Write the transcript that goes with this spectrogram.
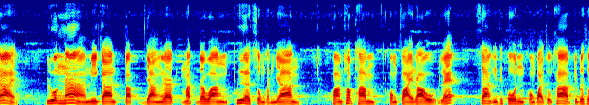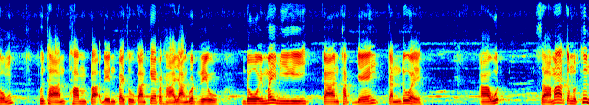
ได้ ล่วงหน้ามีการปรับอย่างระมัดระวังเพื่อส่งสัญญาณ ความชอบธรรมของฝ่ายเราและสร้างอิทธิพลของฝ่ายตรงข้ามจุดประสงค์ พื้นฐานทำประเด็นไปสู่การแก้ปัญหาอย่างรวดเร็ว โดยไม่มีการขัดแย้งกันด้วย อาวุธสามารถกำหนดขึ้น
